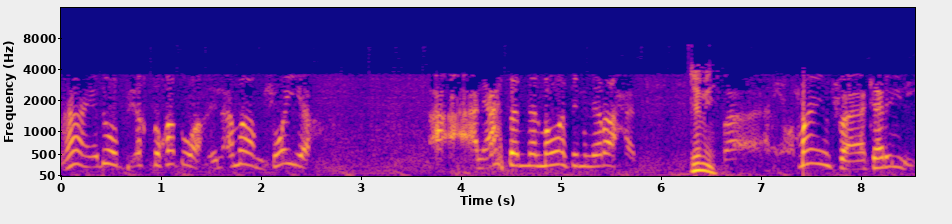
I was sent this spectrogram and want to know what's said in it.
ها يا دوب يخطو خطوة للأمام شوية. يعني أحسن من المواسم اللي راحت. جميل. فيعني ما ينفع كاريلي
